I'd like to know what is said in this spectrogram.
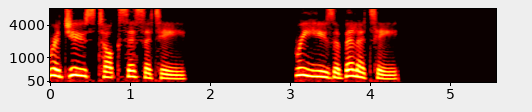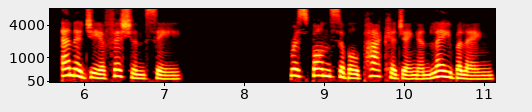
reduced toxicity reusability energy efficiency responsible packaging and labeling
